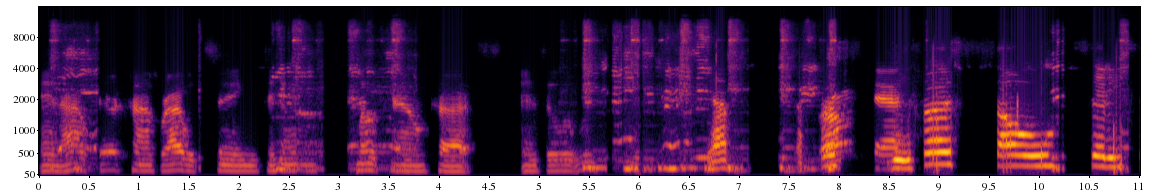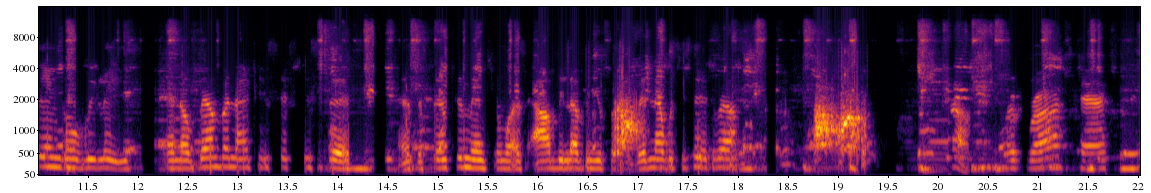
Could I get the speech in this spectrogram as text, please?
And I, there are times where I would sing to him Motown cuts. And so it was. Yep. The first, the first soul City single release in November 1966, as the fifth dimension was I'll Be Loving You Forever. Isn't that what you said, Ralph? We're broadcasting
